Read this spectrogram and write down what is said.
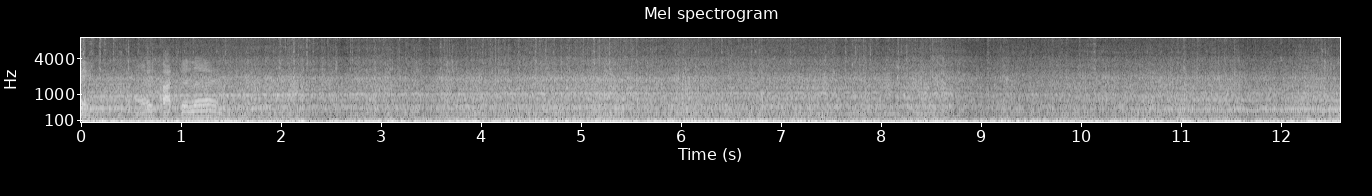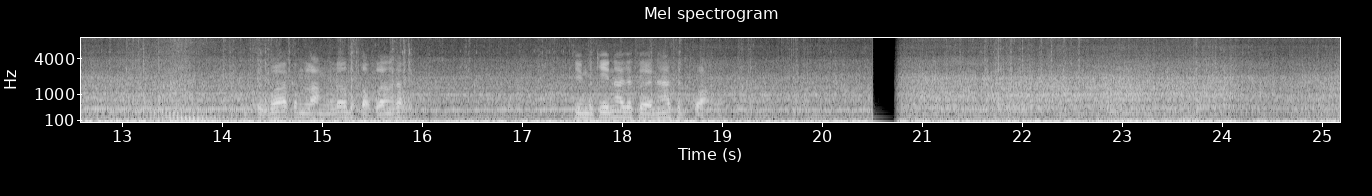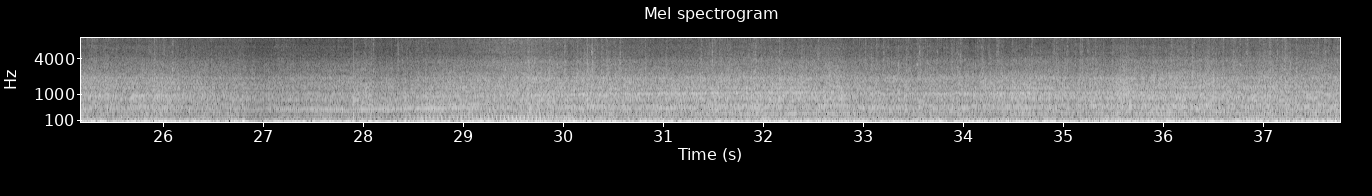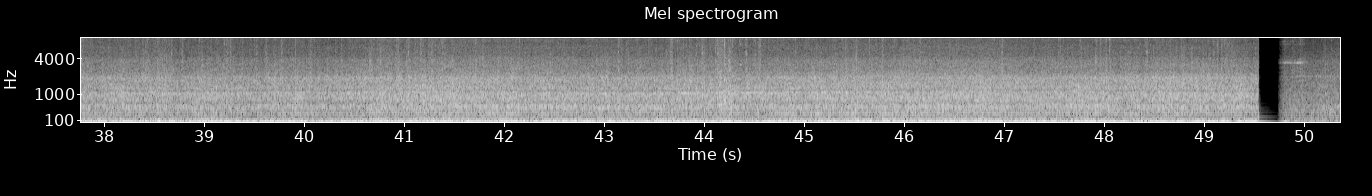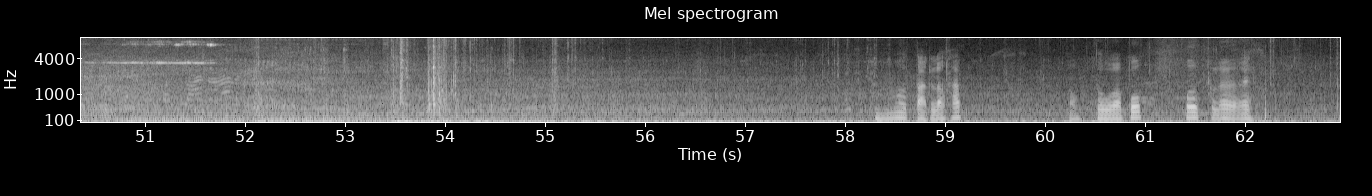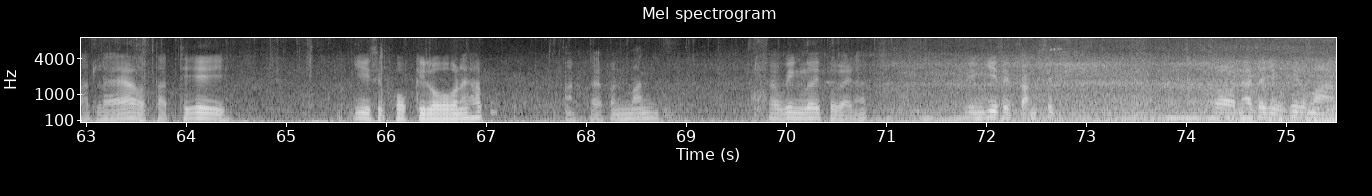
ให้ปัดไปเลย ถือว่ากำลัง เริ่มตกแล้วนะครับจริงเมื่อกี้น่าจะเกิน 50 กว่า ตัดแล้วครับออกตัวปุ๊บปุ๊บเลย ตัดแล้วตัดที่ 26 กิโลนะครับอัดแบบมันมันๆถ้าวิ่งเลยเปื่อยนะ วิ่ง 20 30 ก็น่าจะอยู่ที่ประมาณ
